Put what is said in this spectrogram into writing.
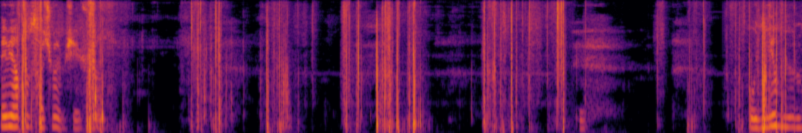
Benim yaptığım saçma bir şey şu an. Oynayamıyorum.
